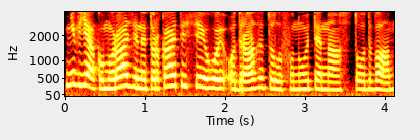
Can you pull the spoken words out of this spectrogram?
ні в якому разі не торкайтеся його й одразу телефонуйте на 102.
